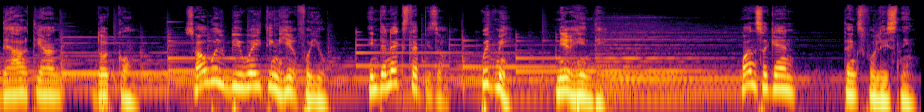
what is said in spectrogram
theartian.com. So I will be waiting here for you in the next episode with me, Nir Hindi. Once again, thanks for listening.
